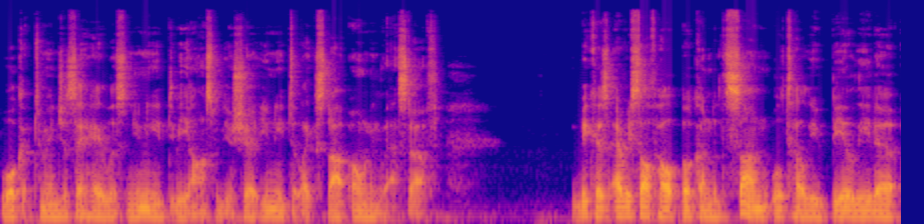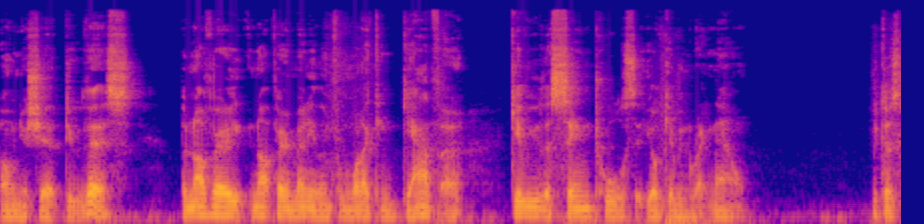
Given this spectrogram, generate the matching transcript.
walk up to me and just say, "Hey, listen, you need to be honest with your shit. You need to like stop owning that stuff." Because every self help book under the sun will tell you be a leader, own your shit, do this, but not very not very many of them, from what I can gather, give you the same tools that you're giving right now because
